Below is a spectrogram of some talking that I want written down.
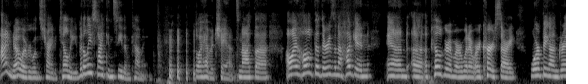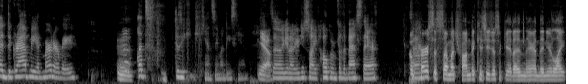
I know everyone's trying to kill me, but at least I can see them coming. So I have a chance. Not the oh, I hope that there isn't a Huginn and a, a pilgrim or whatever or curse, sorry, warping on grid to grab me and murder me. Mm. Let's because you, you can't see my on D scan. yeah. So, you know, you're just like hoping for the best there. Oh, So- curse is so much fun because you just get in there and then you're like,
